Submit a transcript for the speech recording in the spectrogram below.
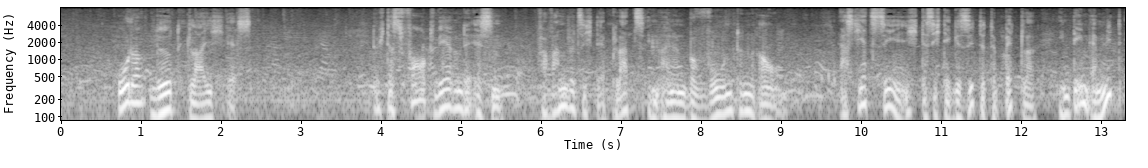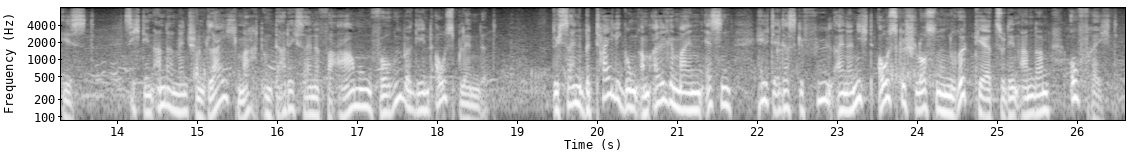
oder wird gleich essen. Durch das fortwährende Essen verwandelt sich der Platz in einen bewohnten Raum. Erst jetzt sehe ich, dass sich der gesittete Bettler, indem er mit isst, sich den anderen Menschen gleich macht und dadurch seine Verarmung vorübergehend ausblendet. Durch seine Beteiligung am allgemeinen Essen hält er das Gefühl einer nicht ausgeschlossenen Rückkehr zu den anderen aufrecht.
